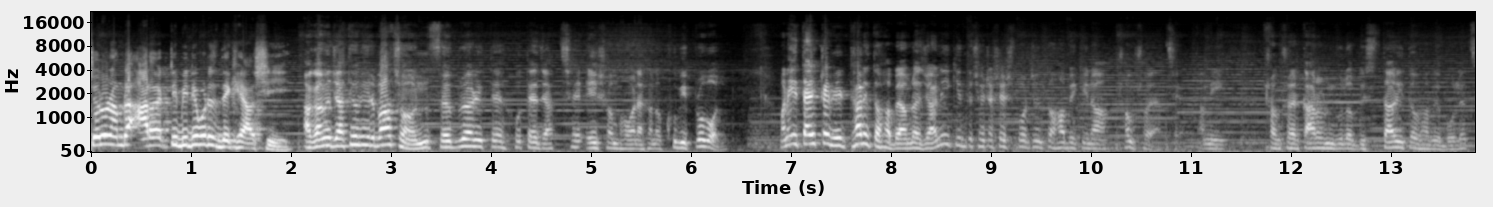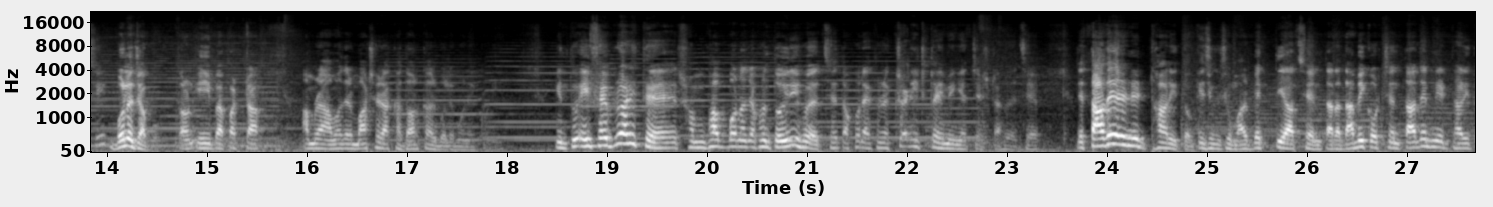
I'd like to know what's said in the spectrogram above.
চলুন আমরা আরও একটি ভিডিও ফুটেজ দেখে আসি। আগামী জাতীয় নির্বাচন ফেব্রুয়ারিতে হতে যাচ্ছে এই সম্ভাবনা এখনও খুবই প্রবল। মানে এই তারিখটা নির্ধারিত হবে আমরা জানি কিন্তু সেটা শেষ পর্যন্ত হবে কিনা সংশয় আছে। আমি সংশয়ের কারণগুলো বিস্তারিতভাবে বলেছি বলে যাব কারণ এই ব্যাপারটা আমরা আমাদের মাঠে রাখা দরকার বলে মনে করি। কিন্তু এই ফেব্রুয়ারিতে সম্ভাবনা যখন তৈরি হয়েছে, তখন এক ধরনের ক্রেডিট ক্লেমিং এর চেষ্টা হয়েছে। যে তাদের নির্ধারিত কিছু কিছু ব্যক্তি আছেন, তারা দাবি করছেন, তাদের নির্ধারিত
